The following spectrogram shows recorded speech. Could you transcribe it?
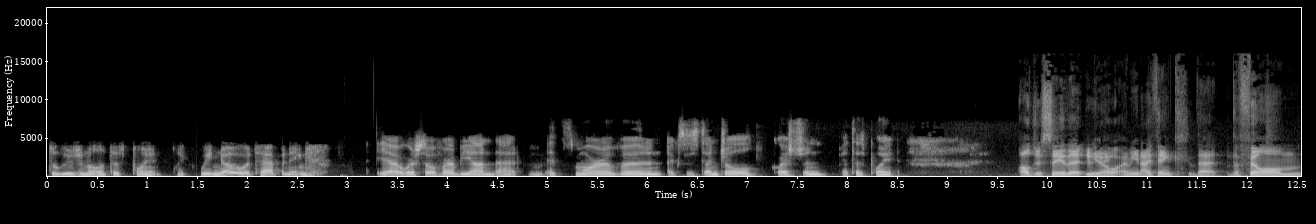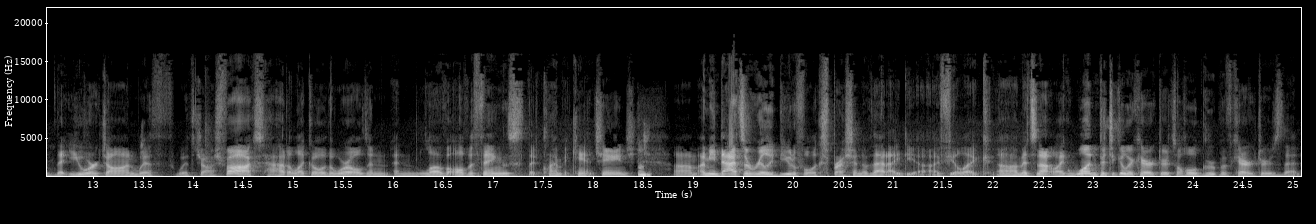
delusional at this point. Like we know what's happening. Yeah, we're so far beyond that. It's more of an existential question at this point. I'll just say that you know, I mean, I think that the film that you worked on with with Josh Fox, How to Let Go of the World and and love all the things that climate can't change. um, I mean, that's a really beautiful expression of that idea. I feel like um, it's not like one particular character; it's a whole group of characters that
